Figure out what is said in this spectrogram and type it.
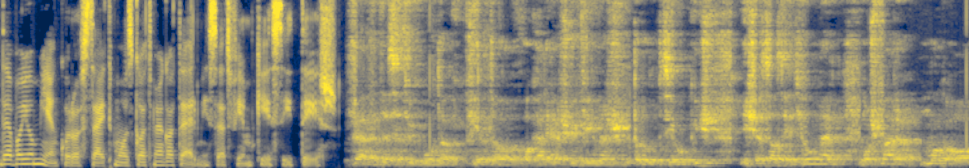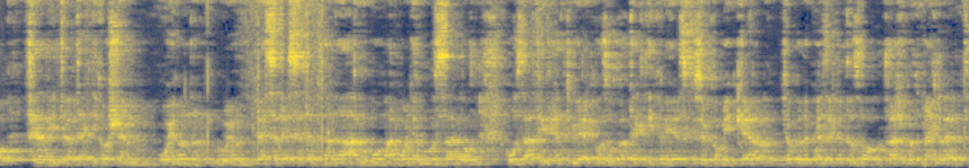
De vajon milyen korosztályt mozgat meg a természetfilm készítés? Felfedezhetők voltak fiatal, akár elsőfilmes produkciók is, és ez azért jó, mert most már maga a felvételtechnika sem olyan, olyan beszerezhetetlen áru már Magyarországon, hozzáférhetőek azok a technikai eszközök, amikkel gyakorlatilag ezeket az alkotásokat meg lehet,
